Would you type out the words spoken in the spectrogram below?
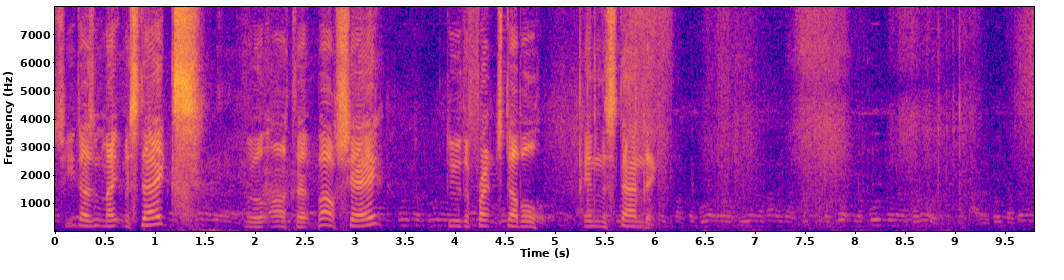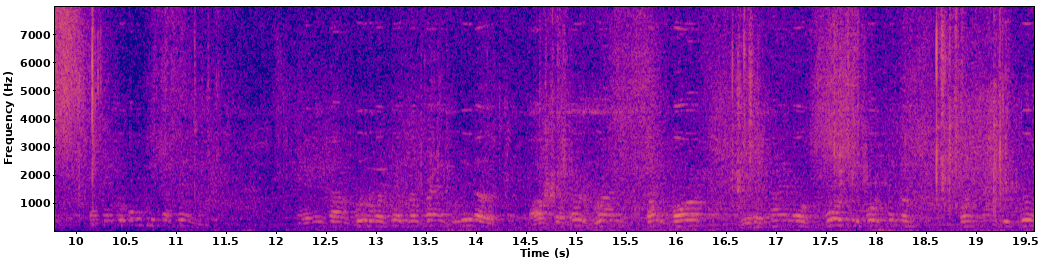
she doesn't make mistakes. Will Arthur Bauchet do the French double in the standing? Anytime Kurva the French leader of the first run so far with a time of 44 seconds, point 92. The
